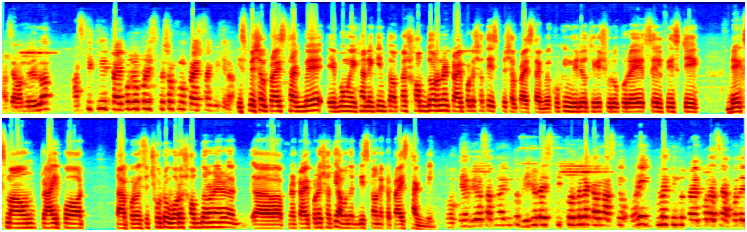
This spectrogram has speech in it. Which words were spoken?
আচ্ছা আলহামদুলিল্লাহ। আজকে কি ট্রাইপডের উপর স্পেশাল কোনো প্রাইস থাকবে কিনা? স্পেশাল প্রাইস থাকবে এবং এখানে কিন্তু আপনার সব ধরনের ট্রাইপডের সাথে স্পেশাল প্রাইস থাকবে। কুকিং ভিডিও থেকে শুরু করে selfie stick desk mount tripod তারপরে হচ্ছে ছোট বড় সব ধরনের আপনার ট্রাইপডের সাথে আমাদের ডিসকাউন্ট একটা প্রাইস থাকবেই। ওকে ভিউয়ার্স আপনারা কিন্তু ভিডিওটা স্কিপ করবেন না কারণ আজকে অনেকগুলো কিন্তু ট্রাইপড আছে আপনাদের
